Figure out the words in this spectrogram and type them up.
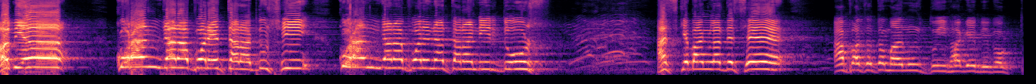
অবিয়া কোরআন যারা পড়ে তারা দোষী কোরআন যারা পড়ে না তারা নির্দোষ আজকে বাংলাদেশে আপাতত মানুষ দুই ভাগে বিভক্ত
